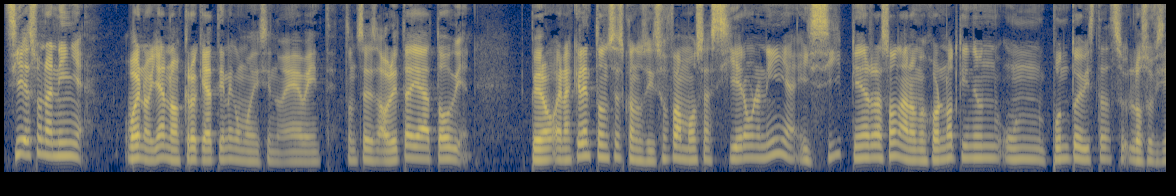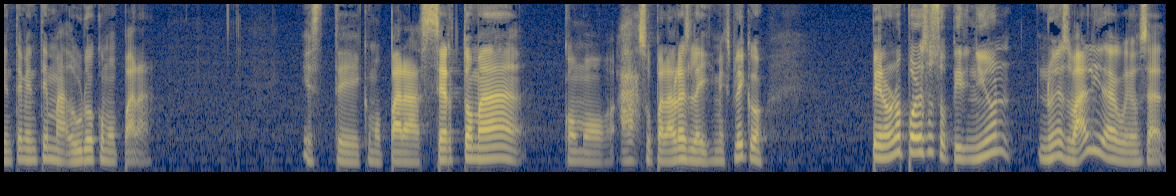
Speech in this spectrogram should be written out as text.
si es una niña. Bueno, ya no, creo que ya tiene como 19, 20. Entonces, ahorita ya todo bien. Pero en aquel entonces, cuando se hizo famosa, sí era una niña. Y sí, tienes razón, a lo mejor no tiene un, un punto de vista lo suficientemente maduro como para. Este, como para ser tomada como. Ah, su palabra es ley, me explico. Pero no por eso su opinión no es válida, güey. O sea,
